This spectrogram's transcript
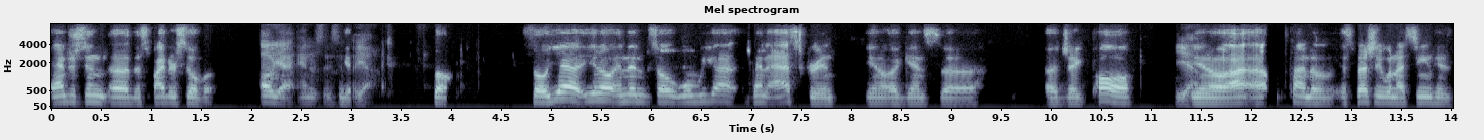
Anderson, uh, the Spider Silva. Oh yeah, Anderson. Silva, Yeah. So yeah, you know, and then so when we got Ben Askren, you know, against uh, uh Jake Paul, Yeah. you know, I, I kind of, especially when I seen his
